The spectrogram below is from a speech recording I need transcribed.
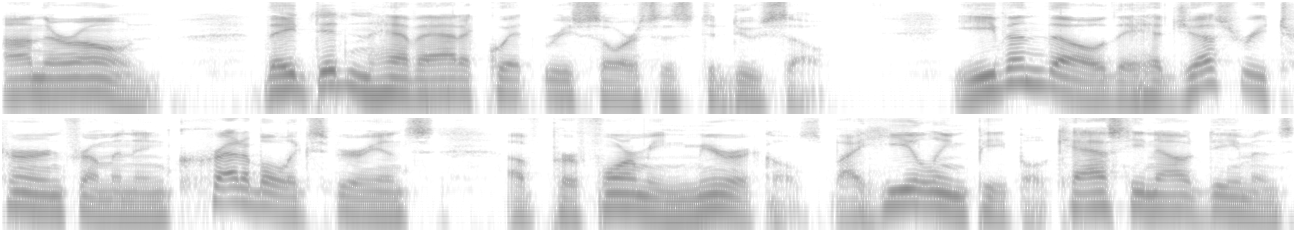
on their own. They didn't have adequate resources to do so. Even though they had just returned from an incredible experience of performing miracles by healing people, casting out demons,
